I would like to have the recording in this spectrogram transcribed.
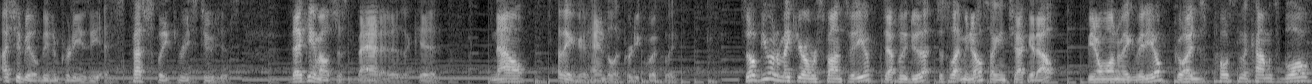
I should be able to beat them pretty easy, especially Three Stooges. That game I was just bad at as a kid. Now, I think I could handle it pretty quickly. So if you want to make your own response video, definitely do that. Just let me know so I can check it out. If you don't want to make a video, go ahead and just post in the comments below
